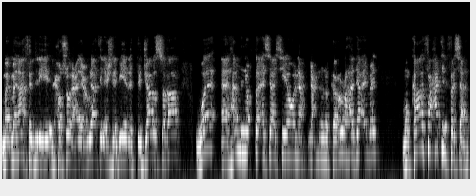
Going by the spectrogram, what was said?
منافذ للحصول على العملات الأجنبية للتجار الصغار، وأهم نقطة أساسية ونحن نكررها دائما مكافحة الفساد،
